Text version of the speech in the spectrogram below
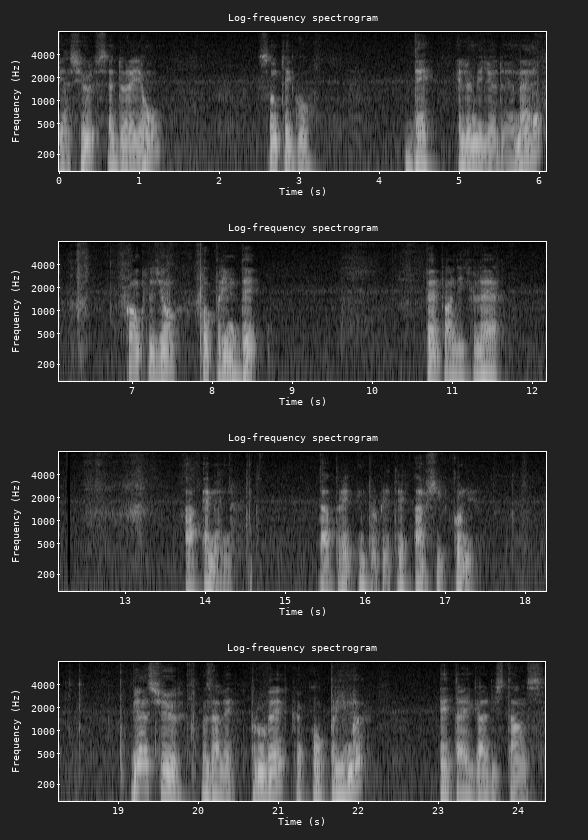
Bien sûr, ces deux rayons sont égaux. D est le milieu de Mn. Conclusion D perpendiculaire à Mn, d'après une propriété archi connue. Bien sûr, vous allez prouver que O' est à égale distance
